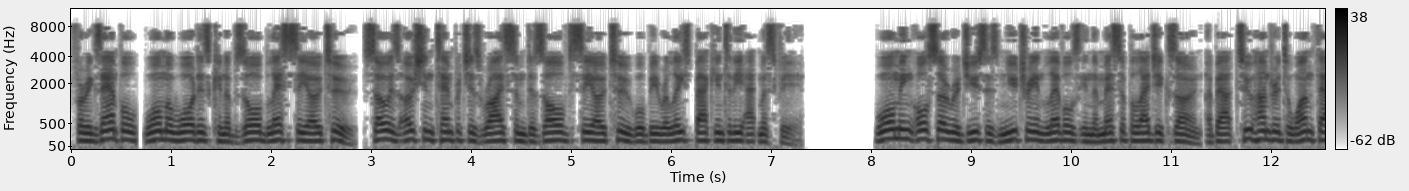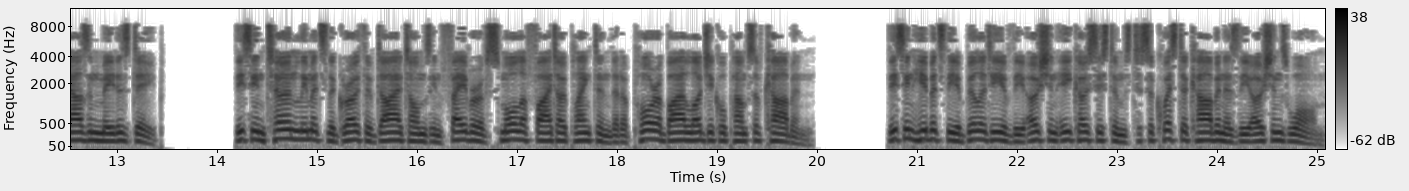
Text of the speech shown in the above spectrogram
For example, warmer waters can absorb less CO2, so as ocean temperatures rise some dissolved CO2 will be released back into the atmosphere. Warming also reduces nutrient levels in the mesopelagic zone about 200 to 1000 meters deep. This in turn limits the growth of diatoms in favor of smaller phytoplankton that are poorer biological pumps of carbon. This inhibits the ability of the ocean ecosystems to sequester carbon as the oceans warm.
